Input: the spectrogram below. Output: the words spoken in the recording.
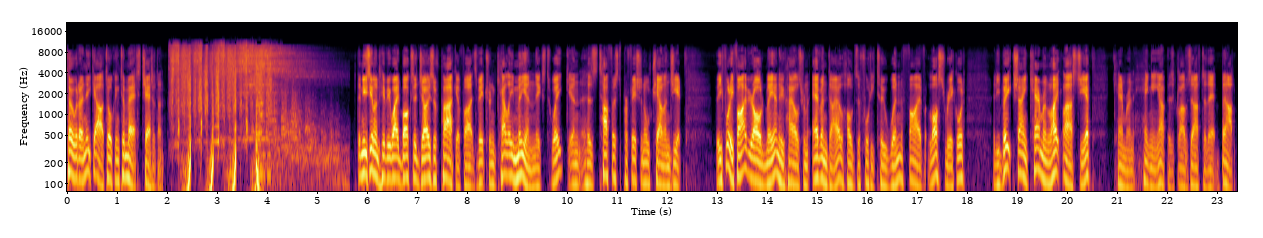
Tawera Nikau talking to Matt Chatterton. The New Zealand heavyweight boxer Joseph Parker fights veteran Kali Meehan next week in his toughest professional challenge yet. The 45 year old Meehan, who hails from Avondale, holds a 42 win, 5 loss record, and he beat Shane Cameron late last year. Cameron hanging up his gloves after that bout.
